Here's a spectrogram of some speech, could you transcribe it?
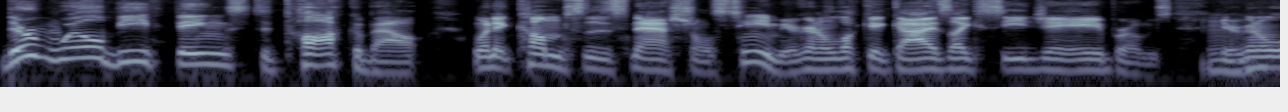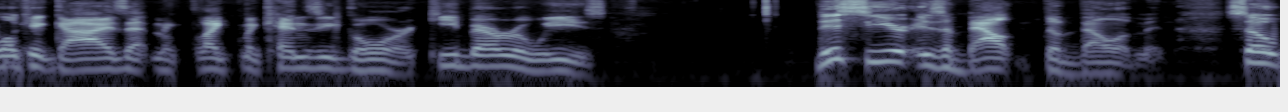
There will be things to talk about when it comes to this Nationals team. You're going to look at guys like CJ Abrams. Mm-hmm. You're going to look at guys at like Mackenzie Gore, Keibert Ruiz. This year is about development. So,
